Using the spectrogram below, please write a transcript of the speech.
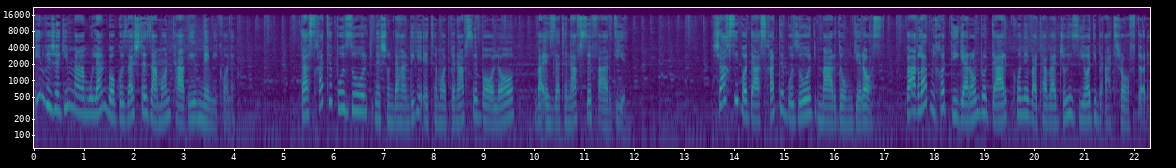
این ویژگی معمولا با گذشت زمان تغییر نمی‌کنه. دستخط بزرگ نشون دهنده اعتماد به نفس بالا و عزت نفس فردیه. شخصی با دستخط بزرگ مردم گراست و اغلب می‌خواد دیگران رو درک کنه و توجه زیادی به اطراف داره.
